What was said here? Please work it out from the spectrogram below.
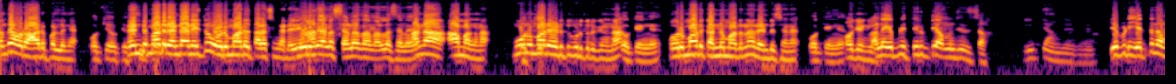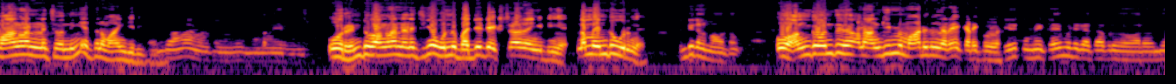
வந்து ஒரு ஆறு பல்லுங்க. ஓகே ஓகே ரெண்டு மாடு ரெண்டாம் நீத்து ஒரு மாடு தலைச்சும் கிடையாது செனை தான் நல்ல செனை. ஆனா ஆமாங்கண்ணா. மூணு மாடு எடுத்து கொடுத்துருக்குங்கண்ணா. ஓகேங்க. ஒரு மாடு கண்ணு மாடுனா ரெண்டு செனை. ஓகேங்க. ஓகேங்களா? ஆனா எப்படி திருப்தி அமைஞ்சிருச்சா திருப்தி அமைச்சிருக்கேன் எப்படி எத்தனை வாங்கலாம்னு நினைச்சு வந்தீங்க எத்தனை வாங்கிருக்கீங்க ஓ ரெண்டு வாங்கலாம்னு நினைச்சீங்க ஒண்ணு பட்ஜெட் எக்ஸ்ட்ரா வாங்கிட்டீங்க. நம்ம எந்த ஊருங்க? திண்டுக்கல் மாவட்டம். ஓ அங்க வந்து ஆனா அங்கேயுமே மாடுகள் நிறைய கிடைக்கும்ல? இதுக்கு முன்னாடி கிளைமேட்டுக்கு ஏற்றாப்படி மாடு வந்து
